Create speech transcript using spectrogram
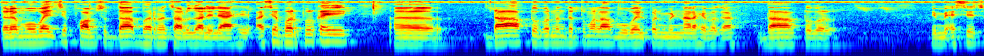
तर मोबाईलचे फॉर्मसुद्धा भरणं चालू झालेले आहे. असे भरपूर काही दहा ऑक्टोबरनंतर तुम्हाला मोबाईल पण मिळणार आहे बघा. दहा ऑक्टोबर हे मेसेज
